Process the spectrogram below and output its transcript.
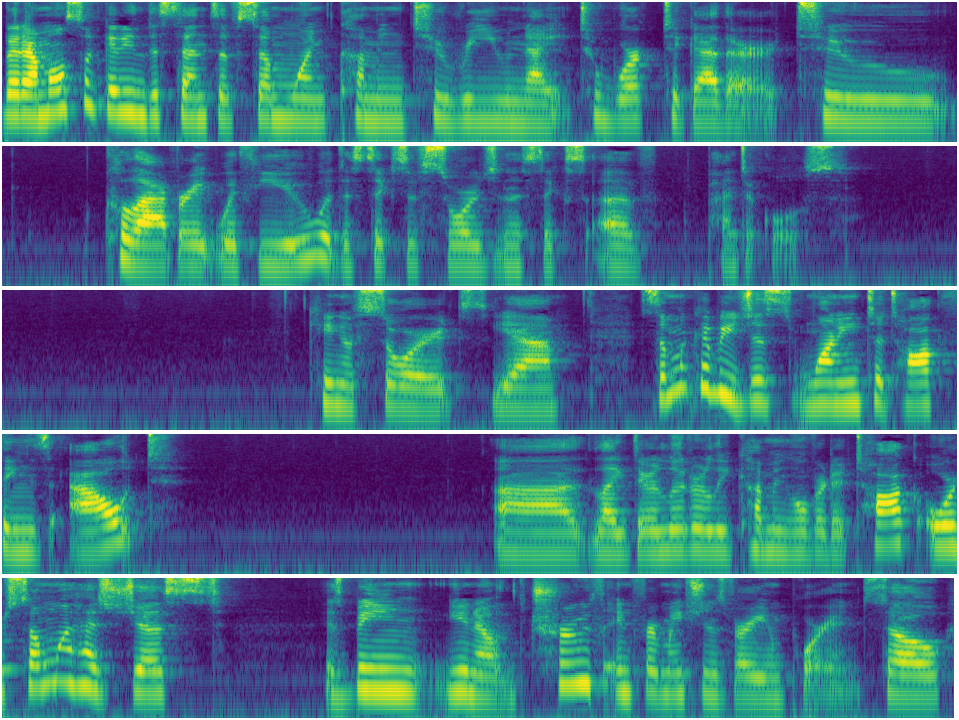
But I'm also getting the sense of someone coming to reunite, to work together, to collaborate with you with the Six of Swords and the Six of Pentacles. King of Swords, yeah. Someone could be just wanting to talk things out. Uh, like they're literally coming over to talk, or someone has just is being, you know, truth information is very important. So,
